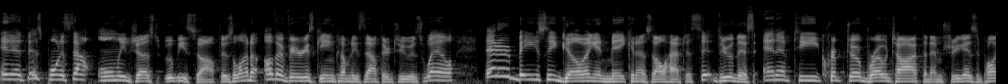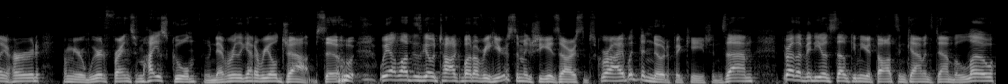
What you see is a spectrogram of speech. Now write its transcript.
And at this point it's not only just ubisoft there's a lot of other various game companies out there too as well that are basically going and making us all have to sit through this nft crypto bro talk that i'm sure you guys have probably heard from your weird friends from high school who never really got a real job. So we have a lot to go talk about over here so make sure you guys are subscribed with the notifications on. Throughout the video itself give me your thoughts and comments down below.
